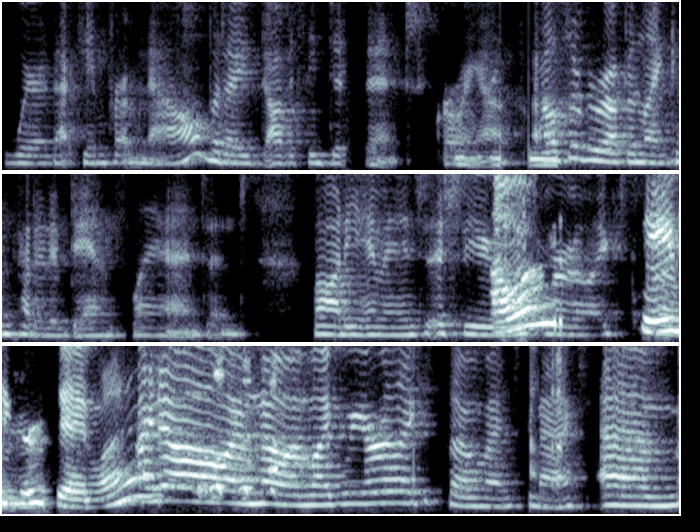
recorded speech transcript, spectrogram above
where that came from now, but I obviously didn't growing up. I mm-hmm. also grew up in like competitive dance land and body image issues. How are we like same so, person? What? I know, I know. I'm like, we are like so meant to connect. Um,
